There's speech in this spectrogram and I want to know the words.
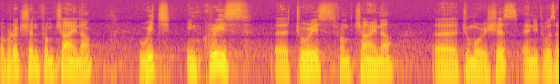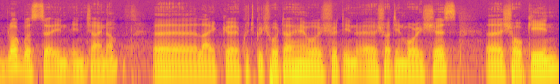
a production from China, which increased uh, tourists from China uh, to Mauritius, and it was a blockbuster in, in China. Uh, like uh, Kuch Kuch Hota Hai was shot in, uh, shot in Mauritius, uh, Shaukin,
